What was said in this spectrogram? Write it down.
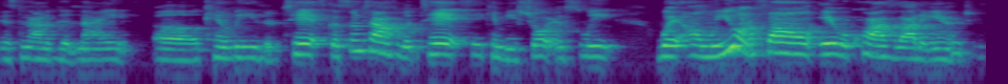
It's not a good night. Uh, can we either text? Because sometimes with text it can be short and sweet." Where um, when you're on the phone, it requires a lot of energy.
